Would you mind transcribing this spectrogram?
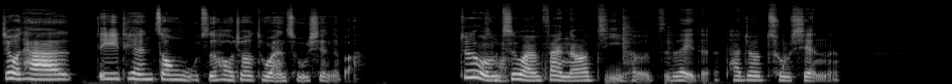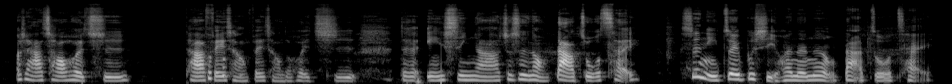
结果他第一天中午之后就突然出现了吧？就是我们吃完饭然后集合之类的，他就出现了，而且他超会吃。他非常非常的会吃这个迎新啊，就是那种大桌菜。是你最不喜欢的那种大桌菜，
